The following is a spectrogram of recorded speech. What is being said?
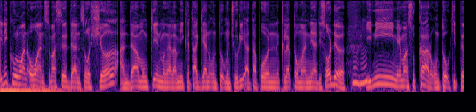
Ini Cool 101 semasa dan sosial anda mungkin mengalami ketagihan untuk mencuri ataupun kleptomania disorder. Uh-huh. Ini memang sukar untuk kita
